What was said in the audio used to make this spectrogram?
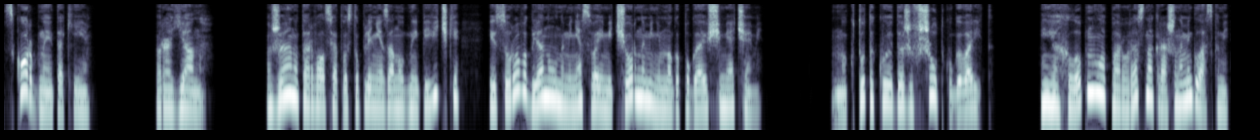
скорбные такие. Раяна. Жан оторвался от выступления занудной певички и сурово глянул на меня своими черными, немного пугающими очами. «Но кто такое даже в шутку говорит?» Я хлопнула пару раз накрашенными глазками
